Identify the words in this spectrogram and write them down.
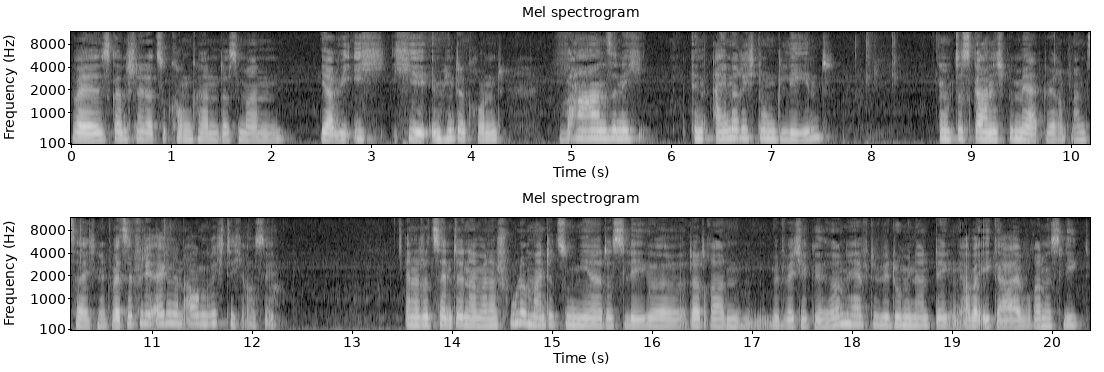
Weil es ganz schnell dazu kommen kann, dass man, ja, wie ich hier im Hintergrund, wahnsinnig in eine Richtung lehnt und das gar nicht bemerkt, während man zeichnet, weil es halt für die eigenen Augen richtig aussieht. Eine Dozentin an meiner Schule meinte zu mir, das läge daran, mit welcher Gehirnhälfte wir dominant denken, aber egal, woran es liegt,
